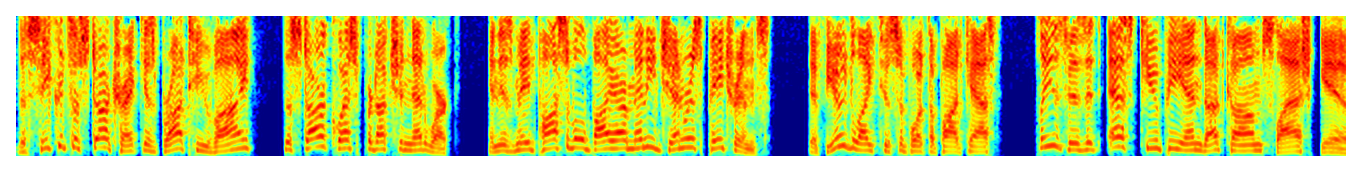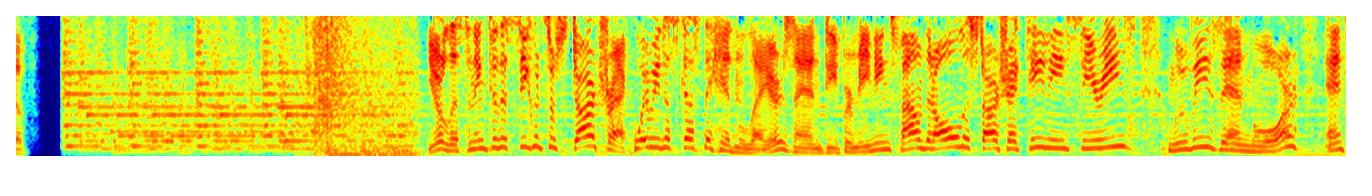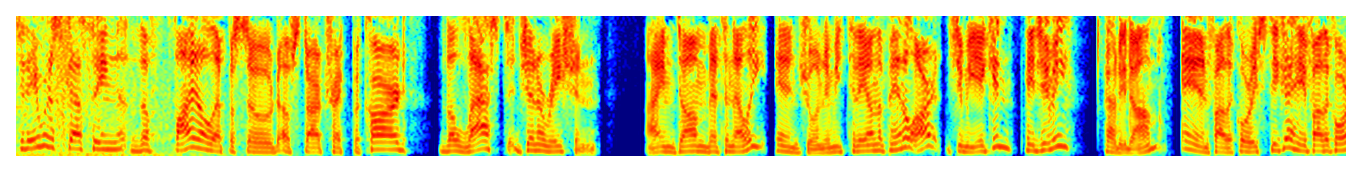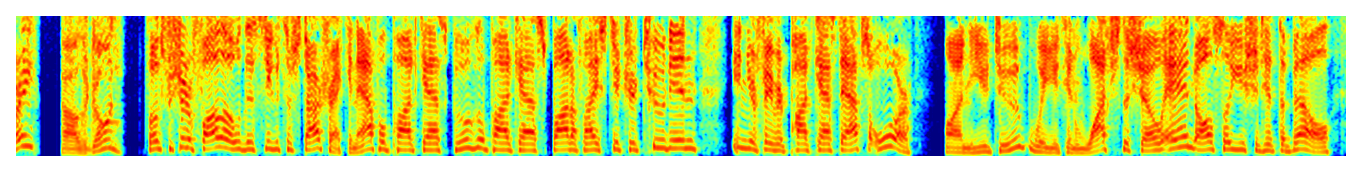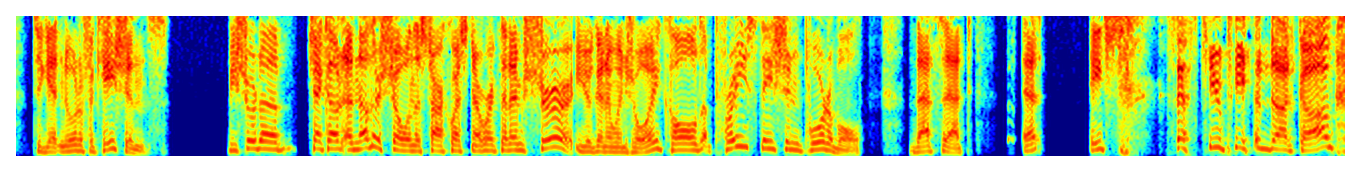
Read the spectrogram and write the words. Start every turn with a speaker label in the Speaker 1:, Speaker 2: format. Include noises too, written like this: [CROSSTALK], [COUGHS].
Speaker 1: The Secrets of Star Trek is brought to you by the Star Quest Production Network and is made possible by our many generous patrons. If you'd like to support the podcast, please visit sqpn.com/give. You're listening to The Secrets of Star Trek, where we discuss the hidden layers and deeper meanings found in all the Star Trek TV series, movies, and more. And today we're discussing the final episode of Star Trek Picard, The Last Generation. I'm Dom Bettinelli, and joining me today on the panel are Jimmy Akin. Hey, Jimmy.
Speaker 2: Howdy, Dom.
Speaker 1: And Father Cory Sticha. Hey, Father Cory.
Speaker 3: How's it going?
Speaker 1: Folks, be sure to follow The Secrets of Star Trek in Apple Podcasts, Google Podcasts, Spotify, Stitcher, TuneIn, in your favorite podcast apps, or on YouTube, where you can watch the show. And also, you should hit the bell to get notifications. Be sure to check out another show on the StarQuest Network that I'm sure you're going to enjoy called PlayStation Portable. That's at, at hsqpn.com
